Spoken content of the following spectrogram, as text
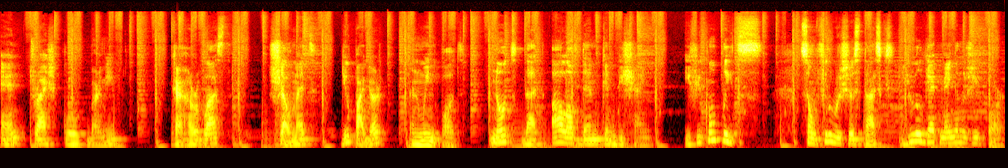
and Trash Cloak Burmy, Karrablast, Shelmet, Dewpider, and Wimpod. Note that all of them can be shiny. If you complete some field research tasks, you will get Mega Energy for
